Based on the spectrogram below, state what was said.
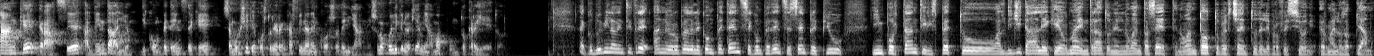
anche grazie al ventaglio di competenze che siamo riusciti a costruire in Caffina nel corso degli anni. Sono quelli che noi chiamiamo appunto creator. Ecco, 2023, anno europeo delle competenze, competenze sempre più importanti rispetto al digitale che ormai è entrato nel 97-98% delle professioni, e ormai lo sappiamo.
